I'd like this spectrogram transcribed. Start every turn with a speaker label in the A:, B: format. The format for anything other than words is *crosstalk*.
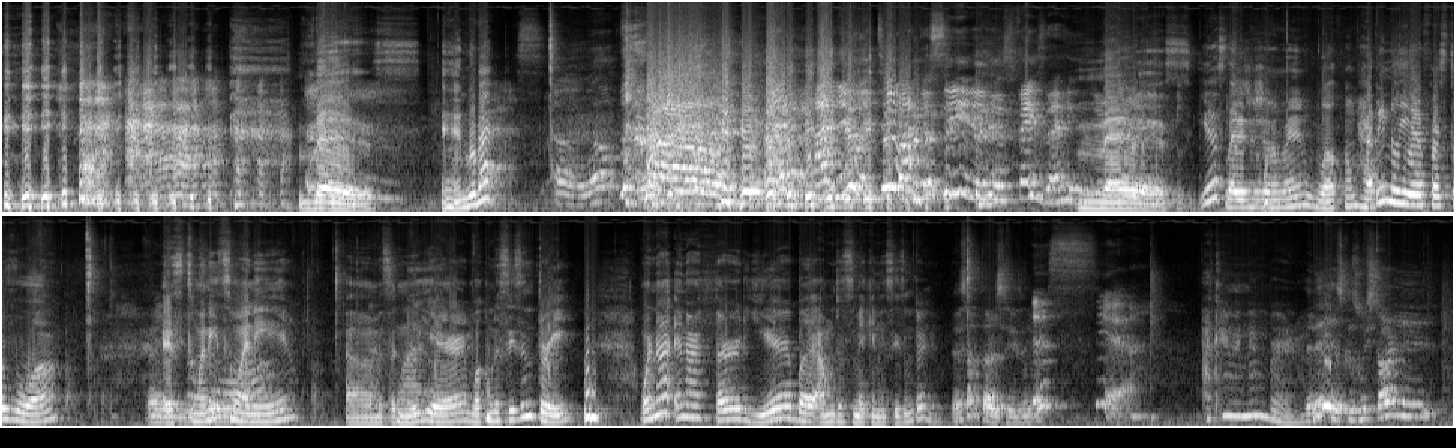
A: *laughs* Best. And we're back.
B: Oh well. I, *laughs* I knew it too. I could see it in his face that he was
A: Best. Yes, ladies and gentlemen, welcome. Happy New Year, first of all. It's 2020. Um, it's a new year. Welcome to season three. We're not in our third year, but I'm just making it season three.
C: This our third season.
B: It's yeah.
A: I can't remember.
C: It is because we started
